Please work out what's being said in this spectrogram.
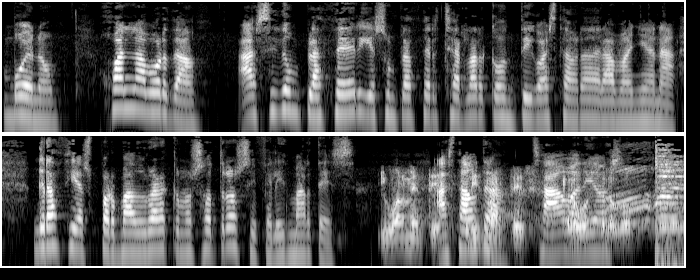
Bueno, Juan Laborda, ha sido un placer y es un placer charlar contigo a esta hora de la mañana. Gracias por madurar con nosotros y feliz martes. Igualmente. Hasta feliz otra. Martes. Chao, adiós.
